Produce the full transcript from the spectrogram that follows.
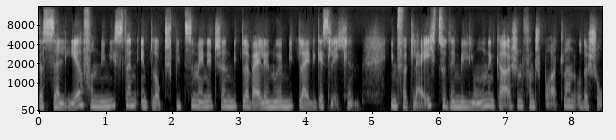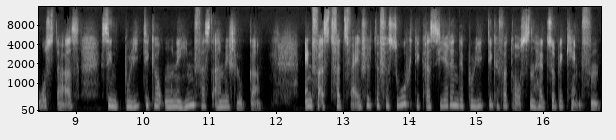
Das Salär von Ministern entlockt Spitzenmanagern mittlerweile nur ein mitleidiges Lächeln. Im Vergleich zu den Millionengagen von Sportlern oder Showstars sind Politiker ohnehin fast arme Schlucker. Ein fast verzweifelter Versuch, die grassierende Politikerverdrossenheit zu bekämpfen,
